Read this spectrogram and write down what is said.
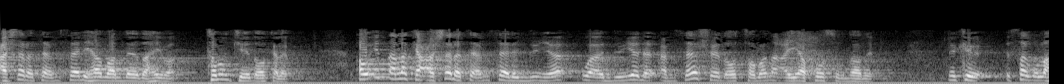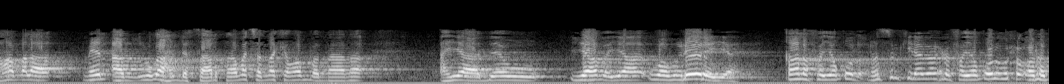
casharata amhaaliha baad leedahayba tobankeed oo kale. Aw ina laka casharata amhaali dunya waa adduunyada amhaasheed oo tobana ayaa kuu sugnaaday. Ninkii isagu lahaa malaa meel aad lugaha dhisaartaaba janno kama banaana ayaa dee uu yaabaya waa wareeraya. Qaala fayaqul rasuulka ilahi ba wuxu fayaqul wuxuu odhan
